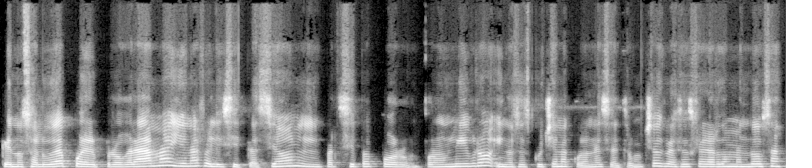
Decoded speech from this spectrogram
que nos saluda por el programa y una felicitación. Participa por, un libro y nos escucha en la Colonia Centro. Muchas gracias, Gerardo Mendoza.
